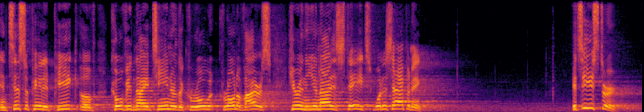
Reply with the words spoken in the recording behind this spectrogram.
anticipated peak of COVID 19 or the coronavirus here in the United States, what is happening? It's Easter,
